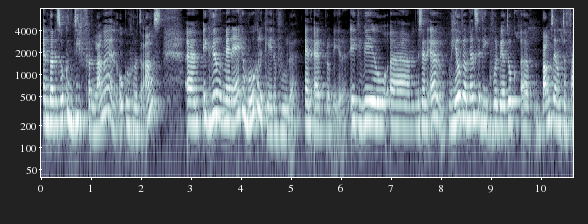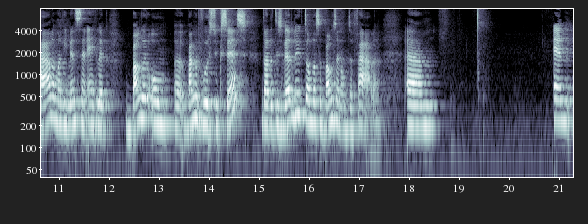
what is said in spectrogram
en dat is ook een diep verlangen en ook een grote angst. Um, ik wil mijn eigen mogelijkheden voelen en uitproberen. Ik wil, um, er zijn uh, heel veel mensen die bijvoorbeeld ook uh, bang zijn om te falen, maar die mensen zijn eigenlijk banger, om, uh, banger voor succes, dat het dus wel lukt, dan dat ze bang zijn om te falen. Um, en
